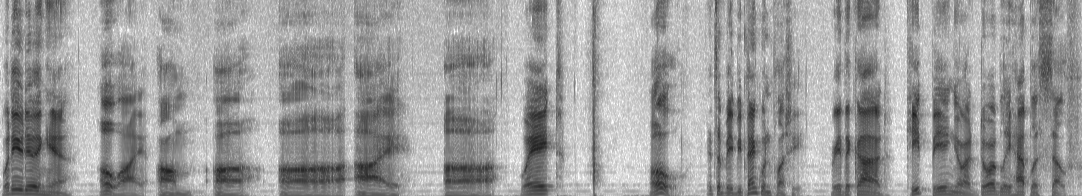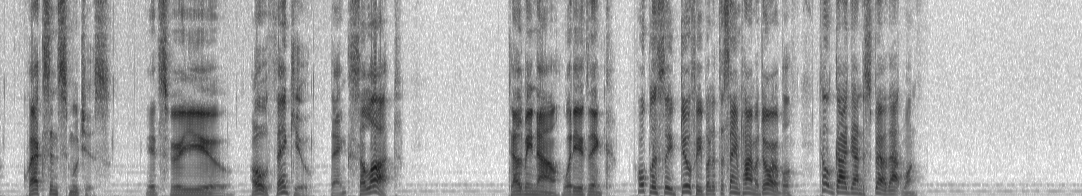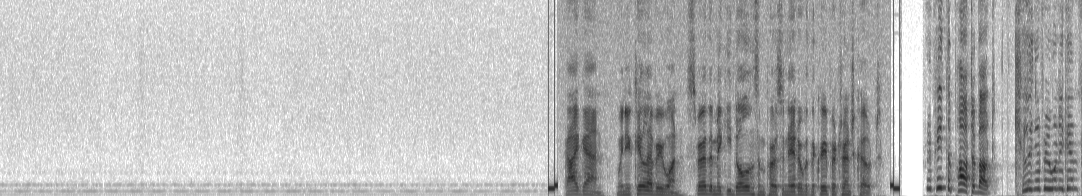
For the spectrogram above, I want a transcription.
What are you doing here? Oh, I, um, uh, uh, I, uh, wait. Oh, it's a baby penguin plushie. Read the card. Keep being your adorably hapless self. Quacks and smooches. It's for you. Oh, thank you. Thanks a lot. Tell me now, what do you think? Hopelessly doofy, but at the same time adorable. Tell Gigan to spare that one. Gigan, when you kill everyone, spare the Mickey Dolenz impersonator with the creeper trench coat. Repeat the part about killing everyone again?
